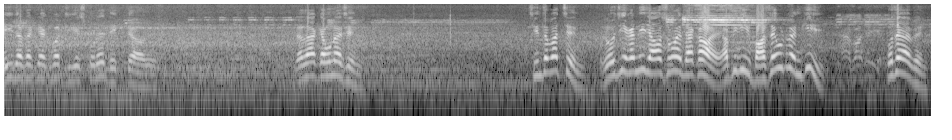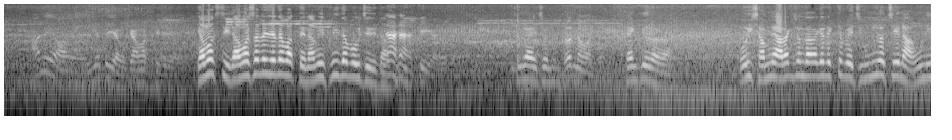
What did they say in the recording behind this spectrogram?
এই দাদাকে একবার জিজ্ঞেস করে দেখতে হবে। দাদা কেমন আছেন? চিনতে পারছেন? রোজই এখান দিয়ে যাওয়ার সময় দেখা হয়। আপনি কি বাসে উঠবেন কি? হ্যাঁ কোথায় যাবেন? ক্যামাক স্ট্রিট আমার সাথে যেতে পারতেন। আমি ফ্রিতে পৌঁছে দিতাম। ঠিক আছে। চলুন। ধন্যবাদ। থ্যাংক ইউ দাদা। ওই সামনে আরেকজন দাদাকে দেখতে পেয়েছি। উনিও চেনা। উনি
